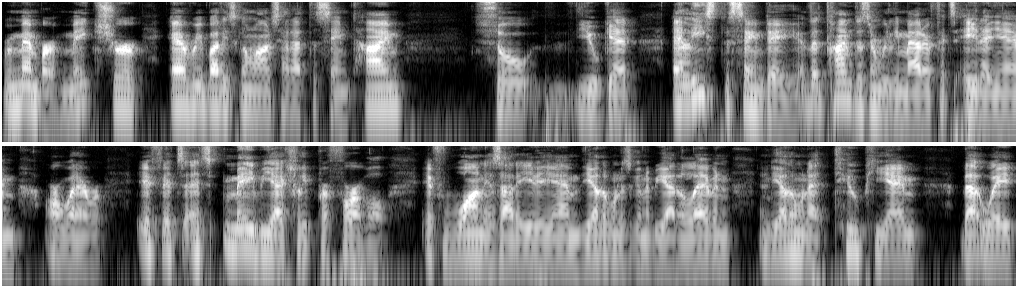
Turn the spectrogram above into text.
Remember, make sure everybody's going to launch that at the same time so you get at least the same day. The time doesn't really matter if it's 8 a.m. or whatever. If it's it's maybe actually preferable if one is at 8 a.m., the other one is going to be at 11, and the other one at 2 p.m. That way,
